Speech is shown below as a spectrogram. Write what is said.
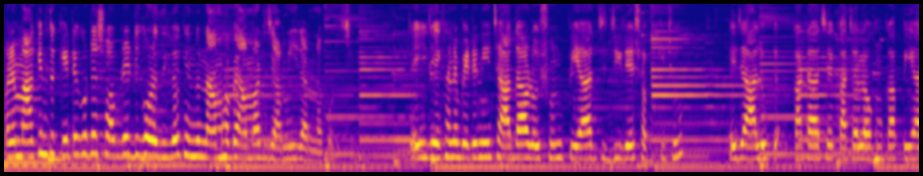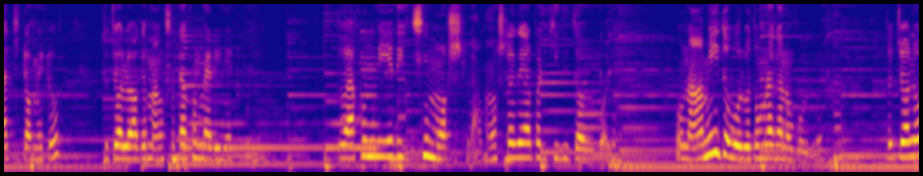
মানে মা কিন্তু কেটে কুটে সব রেডি করে দিল, কিন্তু নাম হবে আমার যে আমিই রান্না করেছি। তো এই যে এখানে বেটে নিয়েছি আদা, রসুন, পেঁয়াজ, জিরে সব কিছু এই যে আলু কাটা আছে, কাঁচা লঙ্কা, পেঁয়াজ, টমেটো। তো চলো আগে মাংসটা এখন ম্যারিনেট করি। তো এখন দিয়ে দিচ্ছি মশলা। মশলা দেওয়ার পর কী দিতে হবে বলো? ও না, আমিই তো বলব, তোমরা কেন বলবে? তো চলো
